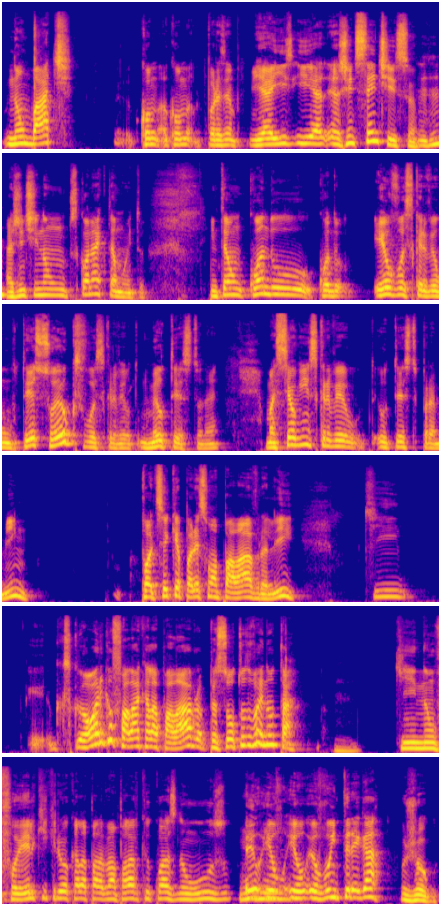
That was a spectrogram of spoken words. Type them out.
não bate. Como, como, por exemplo, e aí e a, a gente sente isso, a gente não se conecta muito. Então, quando, quando eu vou escrever um texto, sou eu que vou escrever o, o meu texto, né? Mas se alguém escrever o, o texto para mim, pode ser que apareça uma palavra ali que a hora que eu falar aquela palavra, o pessoal tudo vai notar. Que não foi ele que criou aquela palavra, é uma palavra que eu quase não uso. Eu, eu, eu, eu vou entregar o jogo.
